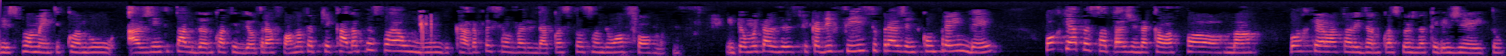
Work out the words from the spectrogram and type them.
principalmente quando a gente está lidando com aquilo de outra forma, até porque cada pessoa é um mundo, cada pessoa vai lidar com a situação de uma forma. Então, muitas vezes fica difícil para a gente compreender por que a pessoa está agindo daquela forma, por que ela está lidando com as coisas daquele jeito,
